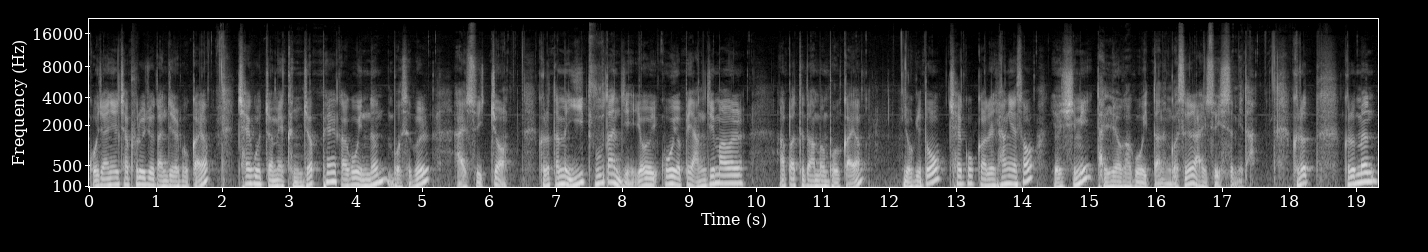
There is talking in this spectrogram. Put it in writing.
고잔 1차 푸르지오 단지를 볼까요? 최고점에 근접해 가고 있는 모습을 알 수 있죠. 그렇다면 이 두 단지, 요, 그 옆에 양지마을 아파트도 한번 볼까요? 여기도 최고가를 향해서 열심히 달려가고 있다는 것을 알 수 있습니다. 그렇, 그러면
